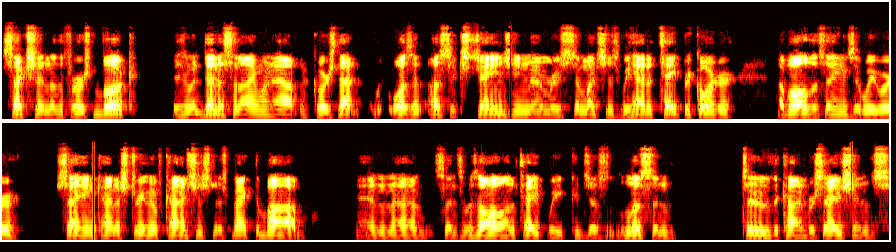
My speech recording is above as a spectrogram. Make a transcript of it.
section of the first book is when Dennis and I went out. And of course, that wasn't us exchanging memories so much as we had a tape recorder of all the things that we were saying, kind of stream of consciousness back to Bob. And uh, since it was all on tape, we could just listen to the conversations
